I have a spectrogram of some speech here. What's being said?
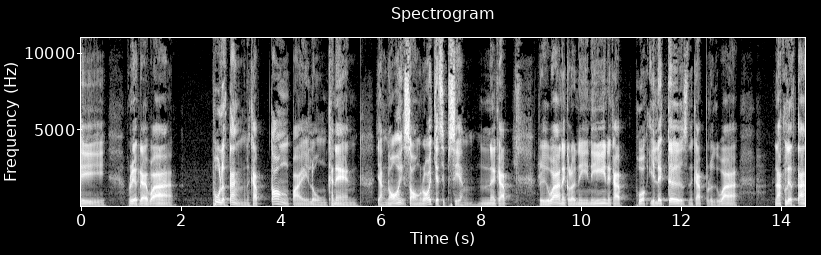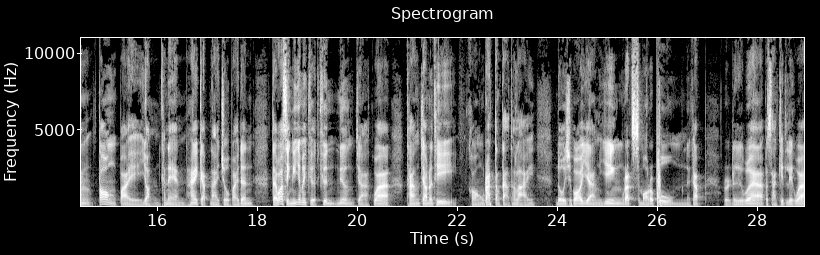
ที่เรียกได้ว่าผู้เลือกตั้งนะครับต้องไปลงคะแนนอย่างน้อย 270 เสียงนะครับ หรือว่าในกรณีนี้นะครับพวก electors นะครับหรือว่านักเลือกตั้งต้องไปหย่อนคะแนนให้กับนายโจไบเดนแต่ว่าสิ่งนี้ยังไม่เกิดขึ้นเนื่องจากว่าทางเจ้าหน้าที่ของรัฐต่างๆ ทั้งหลาย โดยเฉพาะอย่างยิ่งรัฐสมรภูมินะครับ หรือว่าภาษาอังกฤษเรียกว่า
